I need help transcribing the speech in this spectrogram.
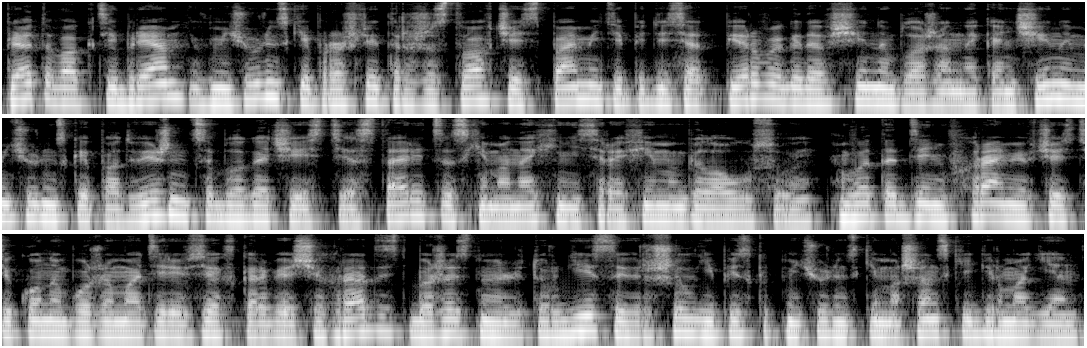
5 октября в Мичуринске прошли торжества в честь памяти 51-й годовщины блаженной кончины мичуринской подвижницы благочестия старицы схемонахини Серафимы Белоусовой. В этот день в храме в честь иконы Божьей Матери всех скорбящих радость божественную литургию совершил епископ Мичуринский Маршанский Гермоген.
